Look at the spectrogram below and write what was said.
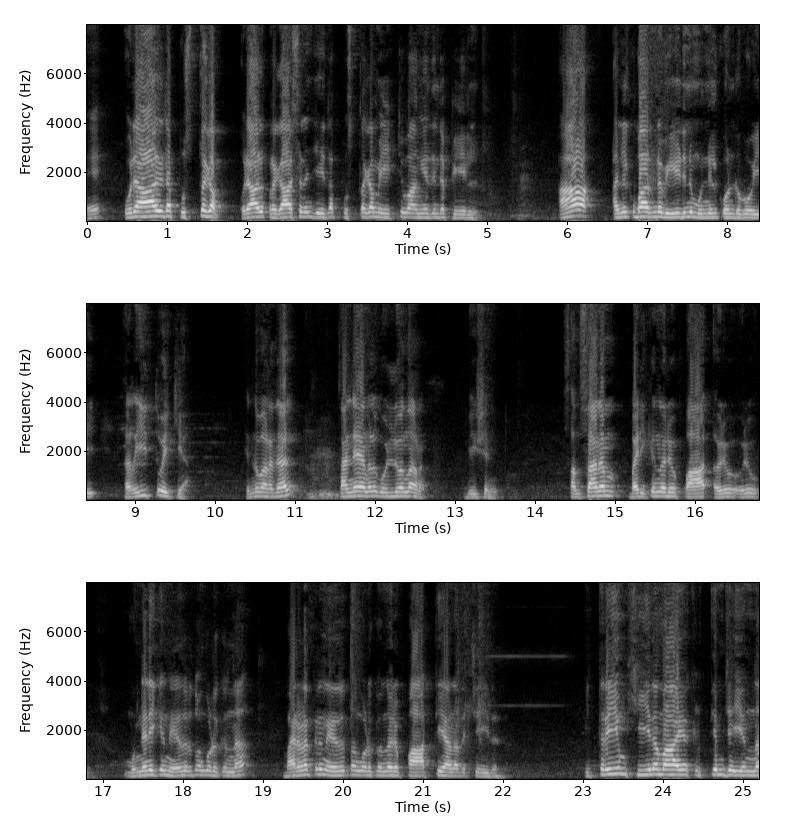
ഏ ഒരാളുടെ പുസ്തകം ഒരാൾ പ്രകാശനം ചെയ്ത പുസ്തകം ഏറ്റുവാങ്ങിയതിന്റെ പേരിൽ ആ അനിൽകുമാറിന്റെ വീടിന് മുന്നിൽ കൊണ്ടുപോയി റീത്ത് വയ്ക്കുക എന്ന് പറഞ്ഞാൽ തന്നെ ഞങ്ങൾ കൊല്ലുമെന്നാണ് ഭീഷണി. സംസ്ഥാനം ഭരിക്കുന്ന ഒരു പാ ഒരു ഒരു മുന്നണിക്ക് നേതൃത്വം കൊടുക്കുന്ന ഭരണത്തിന് നേതൃത്വം കൊടുക്കുന്ന ഒരു പാർട്ടിയാണത് ചെയ്തത്. ഇത്രയും ഹീനമായ കൃത്യം ചെയ്യുന്ന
